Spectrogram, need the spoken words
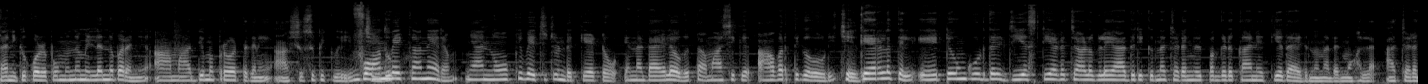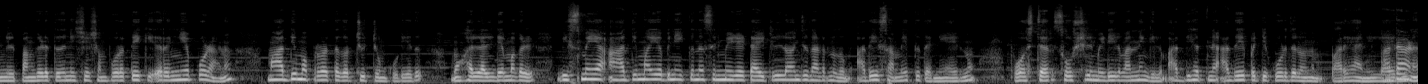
തനിക്ക് കുഴപ്പമൊന്നുമില്ലെന്ന് പറഞ്ഞ് ആ മാധ്യമപ്രവർത്തകനെ ആശ്വസിപ്പിക്കുകയും ഫോൺ വെക്കാൻ നേരം ഞാൻ നോക്കി വെച്ചിട്ടുണ്ട് കേട്ടോ എന്ന ഡയലോഗ് തമാശയ്ക്ക് ആവർത്തിക്കുക കൂടി ചെയ്തു. കേരളത്തിൽ ഏറ്റവും കൂടുതൽ ജി എസ് ടി അടച്ച ആളുകളെ ആദരിക്കുന്ന ചടങ്ങിൽ പങ്കെടുക്കാൻ എത്തിയതായിരുന്നു നടൻ മോഹൻലാൽ. ആ ചടങ്ങിൽ പങ്കെടുത്തതിന് ശേഷം പുറത്തേക്ക് ഇറങ്ങിയപ്പോഴാണ് മാധ്യമപ്രവർത്തകർ ചുറ്റും കൂടിയത്. മോഹൻലാലിന്റെ മകൾ വിസ്മയ ആദ്യമായി അഭിനയിക്കുന്ന സിനിമയുടെ ടൈറ്റിൽ ലോഞ്ച് നടന്നതും അതേ സമയത്ത് തന്നെയായിരുന്നു. പോസ്റ്റർ സോഷ്യൽ മീഡിയയിൽ വന്നെങ്കിലും അദ്ദേഹത്തിന് അതേപ്പറ്റി കൂടുതലൊന്നും പറയാനില്ല അതാണ്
